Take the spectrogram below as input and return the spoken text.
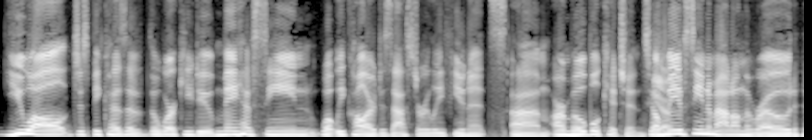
you all, just because of the work you do, may have seen what we call our disaster relief units, um, our mobile kitchens. Y'all Yeah. may have seen them out on the road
